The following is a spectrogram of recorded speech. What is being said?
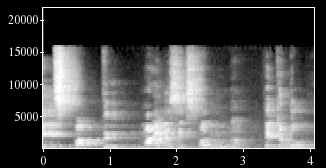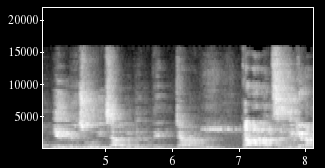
എക്സ് പത്ത് മൈനസ് എക്സ് പതിനൊന്ന്. തെറ്റുണ്ടോ? എന്ന് ചോദിച്ചാൽ ഇത് തെറ്റാണ്. കാരണം ശ്രദ്ധിക്കണം.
